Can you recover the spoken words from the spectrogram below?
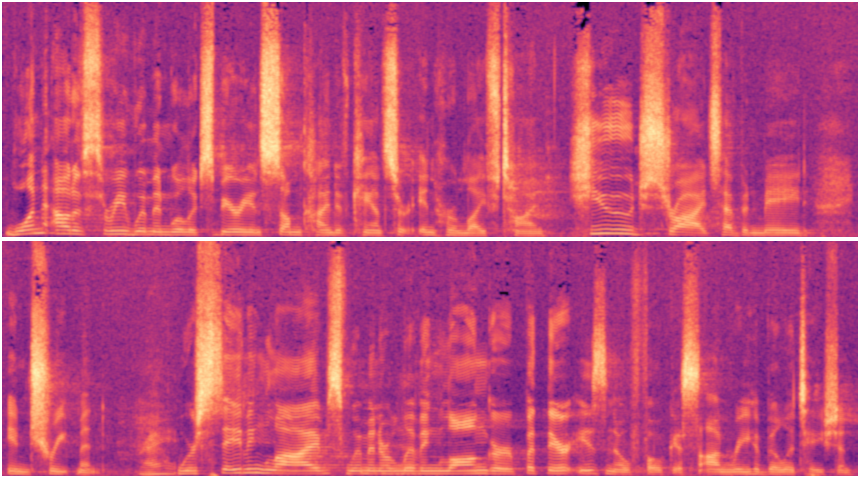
One out of three women will experience some kind of cancer in her lifetime. Huge strides have been made in treatment. Right. We're saving lives, women are yeah. living longer, but there is no focus on rehabilitation,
